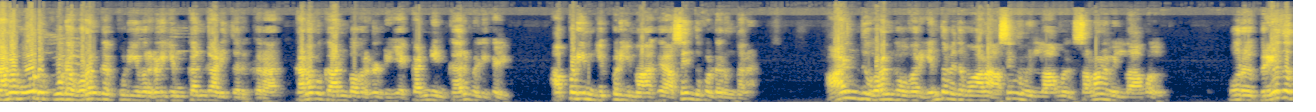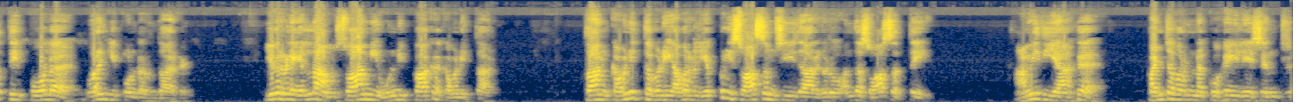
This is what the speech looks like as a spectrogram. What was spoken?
கனவோடு கூட உறங்கக்கூடியவர்களையும் கண்காணித்திருக்கிறார். கனவு காண்பவர்களுடைய கண்ணின் கருவெளிகள் அப்படியும் இப்படியுமாக அசைந்து கொண்டிருந்தன. ஆழ்ந்து உறங்குபவர் எந்த விதமான அசைவும் இல்லாமல் சலனம் இல்லாமல் ஒரு பிரேதத்தை போல உறங்கிக் கொண்டிருந்தார்கள். இவர்களை எல்லாம் சுவாமி உன்னிப்பாக கவனித்தார். தான் கவனித்தபடி அவர்கள் எப்படி சுவாசம் செய்தார்களோ அந்த சுவாசத்தை அமைதியாக பஞ்சவர்ண குகையிலே சென்று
